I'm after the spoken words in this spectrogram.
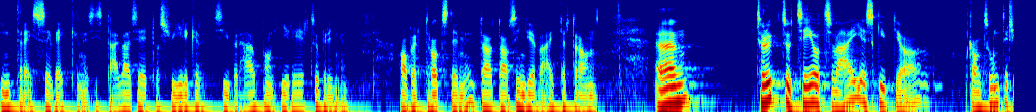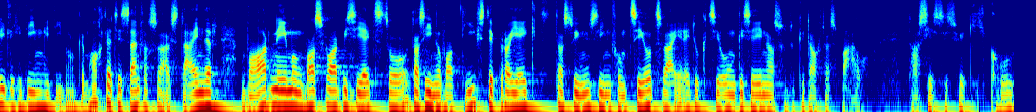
Interesse wecken. Es ist teilweise etwas schwieriger, sie überhaupt mal hierher zu bringen. Aber trotzdem, da, da sind wir weiter dran. Ähm, zurück zu CO2. Es gibt ja ganz unterschiedliche Dinge, die man gemacht hat. Es ist einfach so aus deiner Wahrnehmung, was war bis jetzt so das innovativste Projekt, das du im Sinn von CO2-Reduktion gesehen hast, wo du gedacht hast, wow, das ist, ist wirklich cool.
